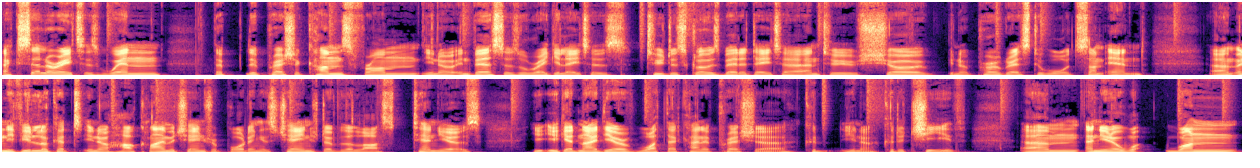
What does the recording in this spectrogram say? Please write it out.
accelerates is when the, the pressure comes from you know investors or regulators to disclose better data and to show you know progress towards some end. Um, and if you look at you know how climate change reporting has changed over the last ten years, you, you get an idea of what that kind of pressure could you know could achieve. Um, and you know one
